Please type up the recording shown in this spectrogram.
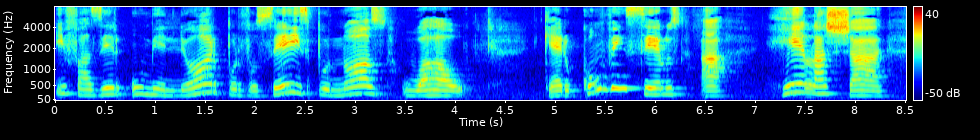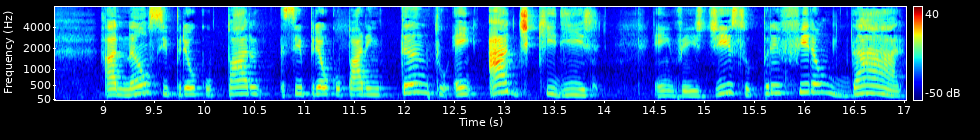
e fazer o melhor por vocês, por nós? Uau! Quero convencê-los a relaxar, a não se preocupar, se preocuparem tanto em adquirir. Em vez disso, prefiram dar,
